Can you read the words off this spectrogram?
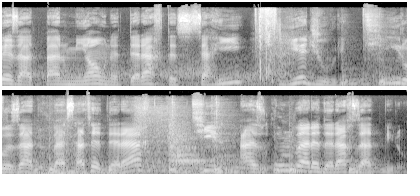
بزد بر میان درخت صحیح یه جوری تیر و زد وسط درخت تیر از اون ور درخت زد بیرون.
